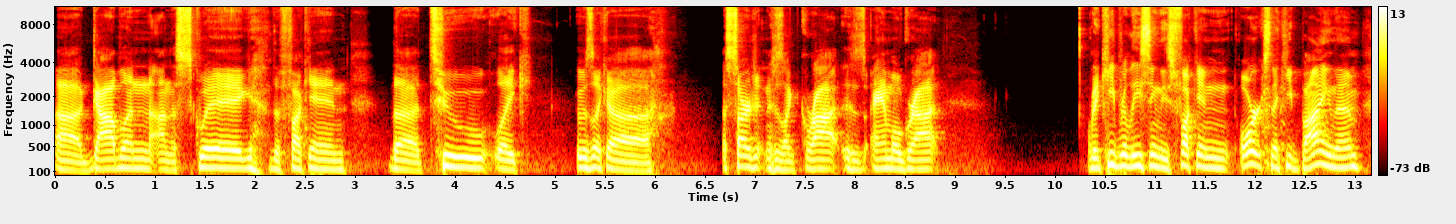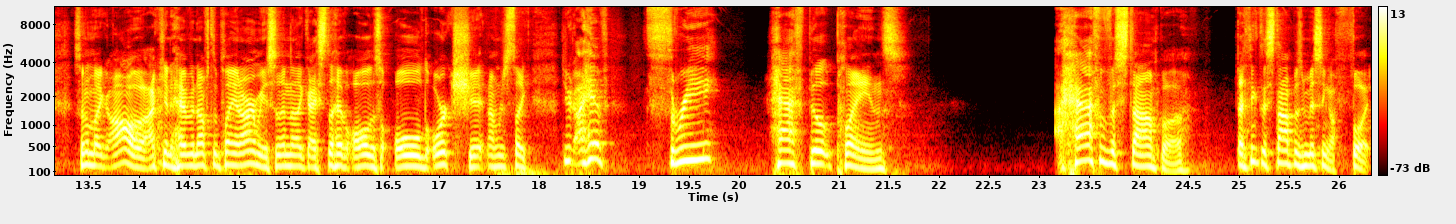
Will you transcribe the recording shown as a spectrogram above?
uh, goblin on the squig, the fucking the two like it was like a a sergeant and his like grot, his ammo grot. They keep releasing these fucking orcs and they keep buying them. So I'm like, oh, I can have enough to play an army. So then like I still have all this old orc shit. And I'm just like, dude, I have three half-built planes, half of a Stompa. I think the Stompa's missing a foot.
